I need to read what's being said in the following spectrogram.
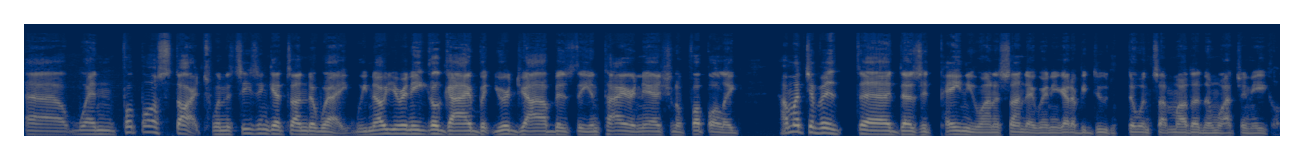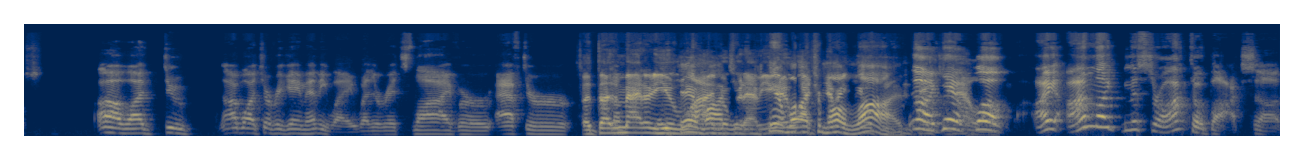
Uh, when football starts, when the season gets underway, we know you're an Eagle guy, but your job is the entire National Football League. How much of it uh, does it pain you on a Sunday when you got to be do, doing something other than watching Eagles? Oh, well, I do. I watch every game anyway, whether it's live or after. It doesn't matter to you, You live watch or it- whatever. you can't gotta watch them all live. No, I can't. Well, I I'm like Mr. Octobox uh,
